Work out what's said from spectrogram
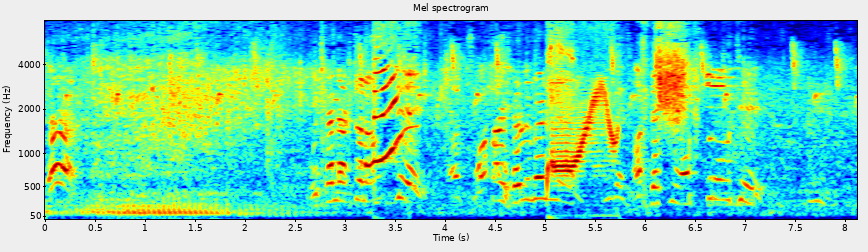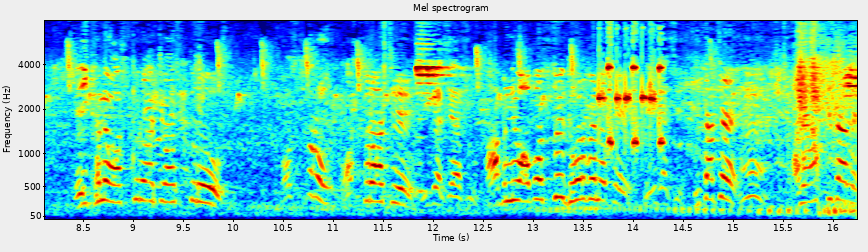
হ্যাঁ। ওইখানে একজন আসছে। মাথায় হেলমেট নেই। আর দেখছি অস্ত্র আছে। এইখানে অস্ত্র আছে, অস্ত্র। অস্ত্র অস্ত্র আছে। ঠিক আছে আসুন। আপনি অবশ্যই ধরবেন ওকে। ঠিক আছে। ঠিক আছে? হ্যাঁ। আমি আসছি তাহলে।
